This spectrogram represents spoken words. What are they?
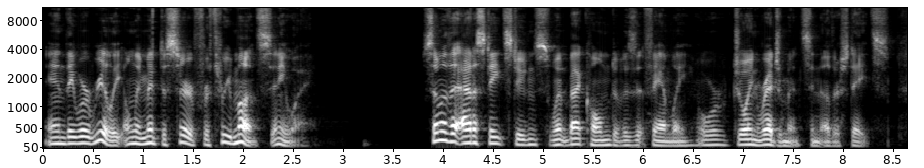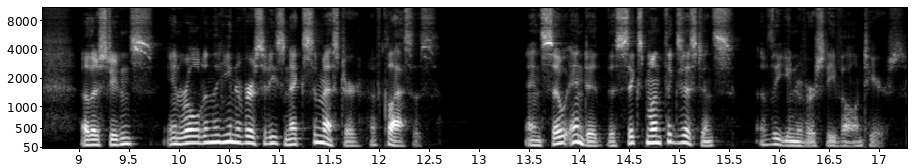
and they were really only meant to serve for three months anyway. Some of the out of state students went back home to visit family or join regiments in other states. Other students enrolled in the university's next semester of classes. And so ended the six month existence of the University Volunteers.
